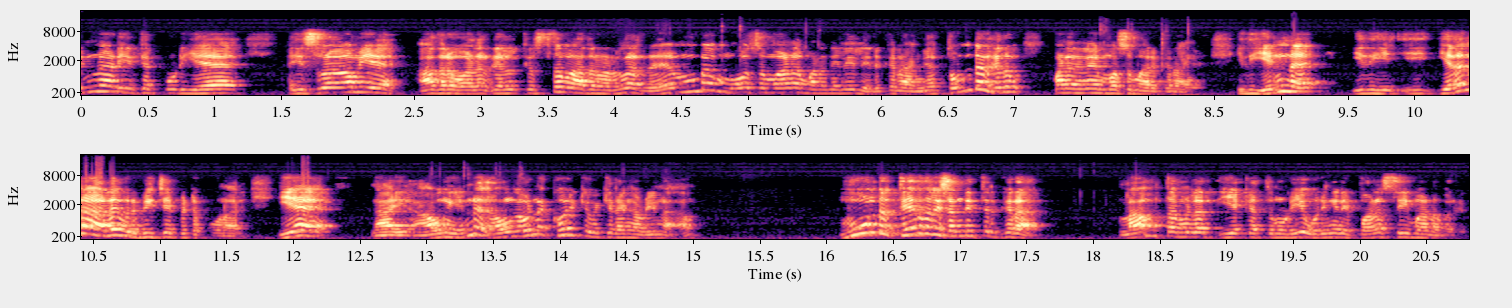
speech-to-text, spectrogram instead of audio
பின்னாடி இருக்கக்கூடிய இஸ்லாமிய ஆதரவாளர்கள் கிறிஸ்தவ ஆதரவாளர்கள் ரொம்ப மோசமான மனநிலையில் இருக்கிறாங்க. தொண்டர்களும் மனநிலை மோசமா இருக்கிறாங்க. இது என்ன? இது எதனால இவர் பிஜேபி கிட்ட போனார்? ஏன் நான் அவங்க என்ன அவங்க என்ன கோரிக்கை வைக்கிறாங்க அப்படின்னா மூன்று தேர்தலை சந்தித்திருக்கிறார் நாம் தமிழர் இயக்கத்தினுடைய ஒருங்கிணைப்பாளர் சீமான் அவர்கள்.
